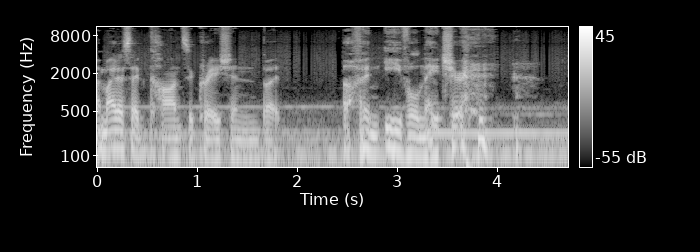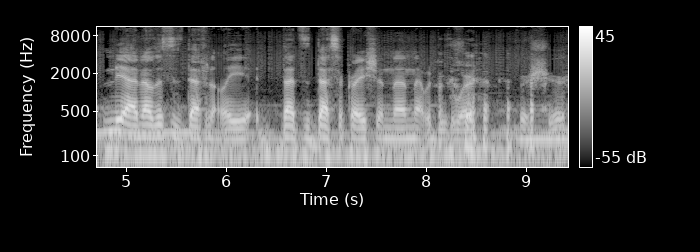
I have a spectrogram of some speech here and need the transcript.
I might have said consecration, but of an evil nature. Yeah, no, this is definitely that's desecration. Then that would be the word for sure.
